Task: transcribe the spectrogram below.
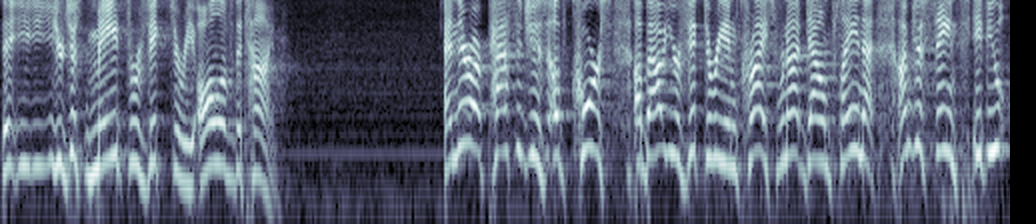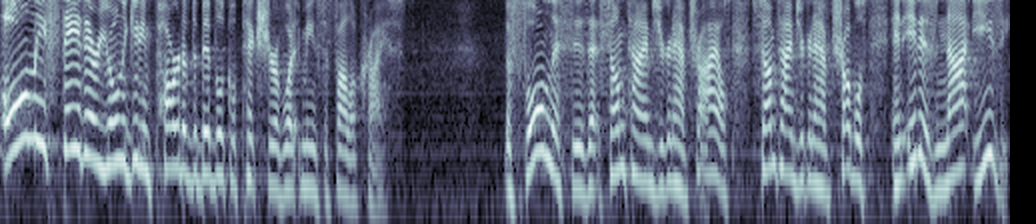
that you're just made for victory all of the time. And there are passages, of course, about your victory in Christ. We're not downplaying that. I'm just saying, if you only stay there, you're only getting part of the biblical picture of what it means to follow Christ. The fullness is that sometimes you're going to have trials, sometimes you're going to have troubles, and it is not easy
